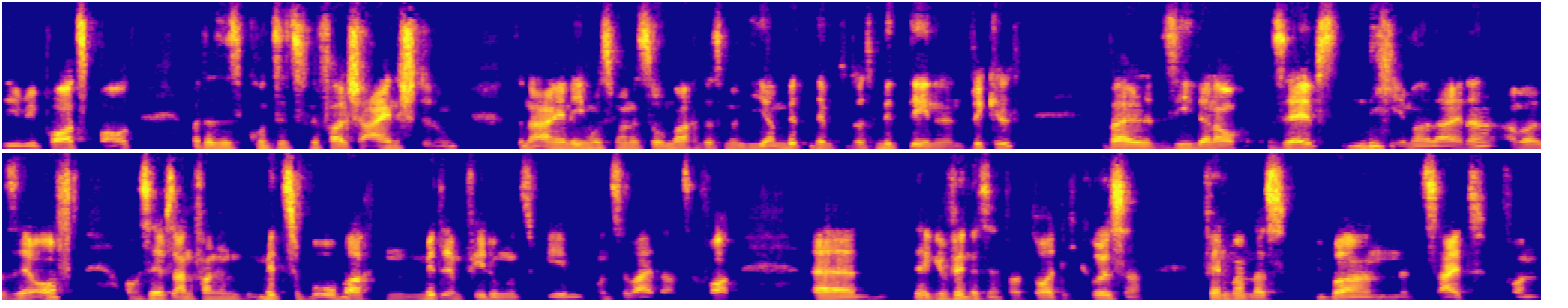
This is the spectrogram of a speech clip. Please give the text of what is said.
die Reports baut, weil das ist grundsätzlich eine falsche Einstellung. Sondern eigentlich muss man es so machen, dass man die ja mitnimmt und das mit denen entwickelt, weil sie dann auch selbst, nicht immer leider, aber sehr oft auch selbst anfangen mit zu beobachten, mit Empfehlungen zu geben und so weiter und so fort. Äh, der Gewinn ist einfach deutlich größer, wenn man das über eine Zeit von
